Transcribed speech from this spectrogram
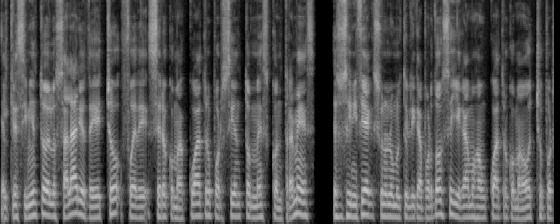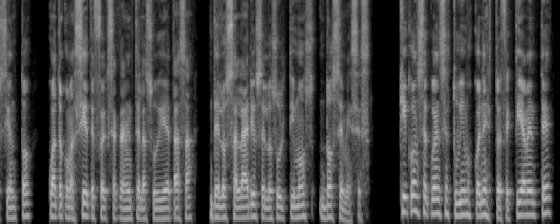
El crecimiento de los salarios, de hecho, fue de 0,4% mes contra mes. Eso significa que si uno lo multiplica por 12, llegamos a un 4,8% 4,7 fue exactamente la subida de tasa de los salarios en los últimos 12 meses. ¿Qué consecuencias tuvimos con esto? Efectivamente,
